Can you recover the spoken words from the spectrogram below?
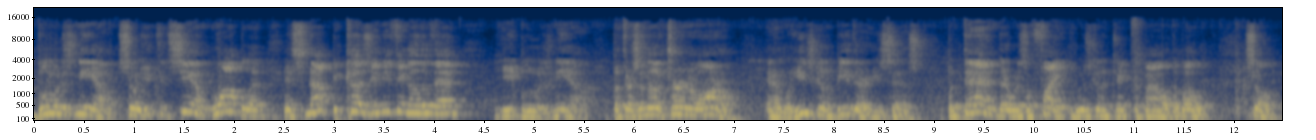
blew his knee out. So you can see him wobbling. It's not because anything other than he blew his knee out. But there's another turn tomorrow, and when he's going to be there, he says. But then there was a fight. Who's going to take the bow of the boat? So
